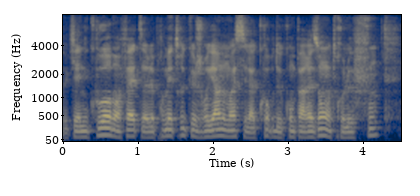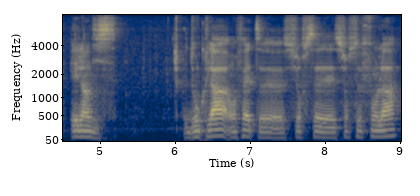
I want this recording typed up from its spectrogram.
Donc il y a une courbe en fait. Le premier truc que je regarde moi c'est la courbe de comparaison entre le fond et l'indice. Donc là, en fait, sur, sur ce fond-là,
